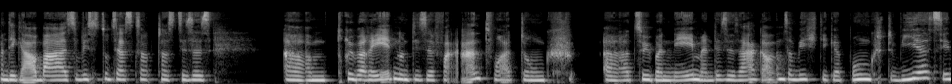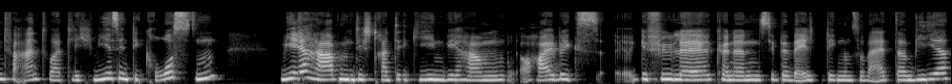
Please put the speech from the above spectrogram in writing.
Und ich glaube auch, so wie du zuerst gesagt hast, dieses ähm, drüber reden und diese Verantwortung äh, zu übernehmen, das ist auch ein ganz ein wichtiger Punkt. Wir sind verantwortlich, wir sind die Großen, Wir haben die Strategien, wir haben halbwegs äh, Gefühle, können sie bewältigen und so weiter. Wir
